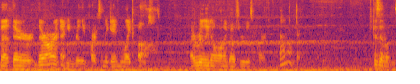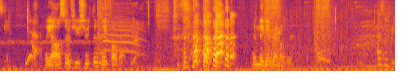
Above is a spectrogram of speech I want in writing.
but there there aren't any really parts in the game like oh, I really don't want to go through this part Oh, okay. because I love this game. Yeah. Oh yeah. Also, if you shoot them, they fall down Yeah. and they get run over. As would be.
